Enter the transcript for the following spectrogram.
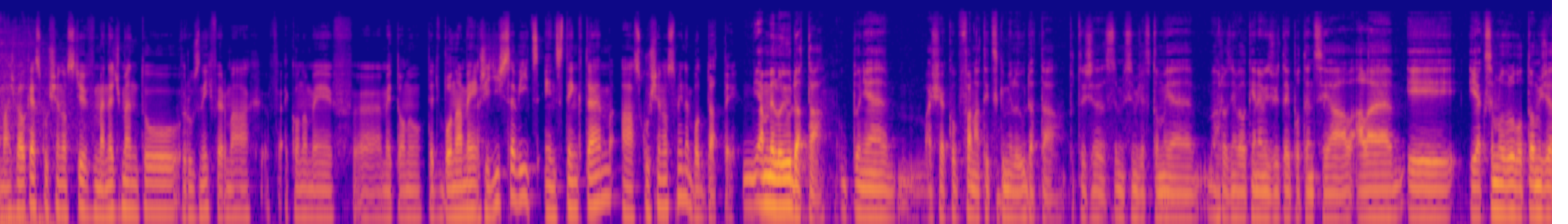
Máš velké zkušenosti v managementu, v různých firmách, v ekonomii, v e, Mytonu, teď v Bonami. Řídíš se víc instinktem a zkušenostmi nebo daty? Já miluju data úplně až jako fanaticky miluju data, protože si myslím, že v tom je hrozně velký nevyužitý potenciál, ale i, jak jsem mluvil o tom, že,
